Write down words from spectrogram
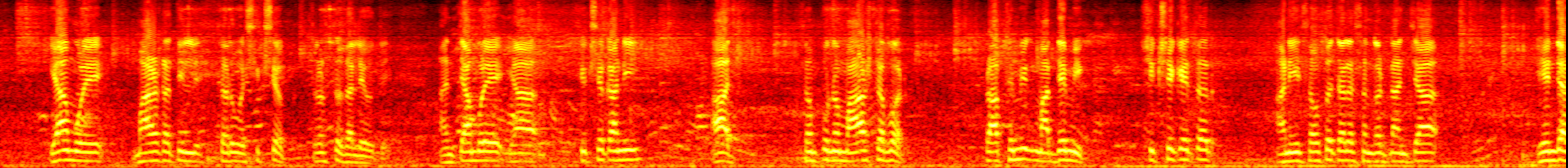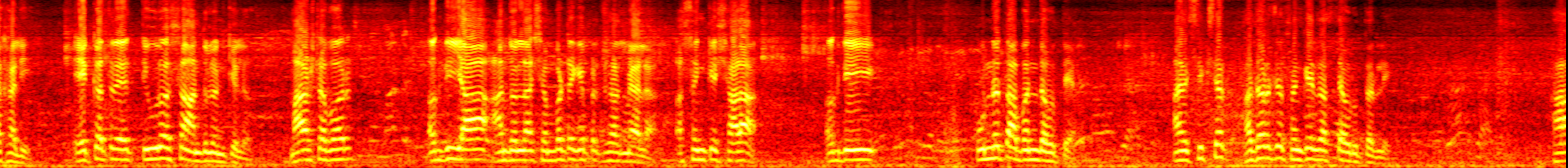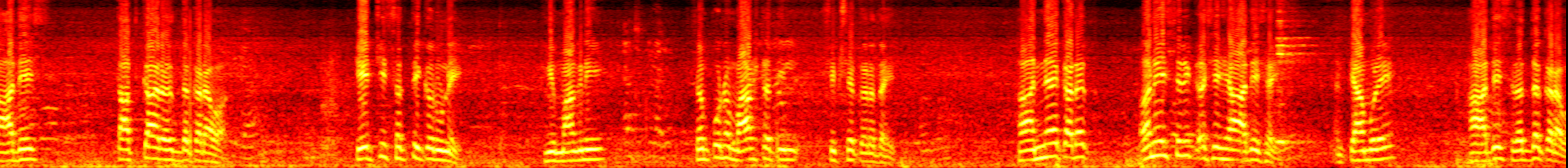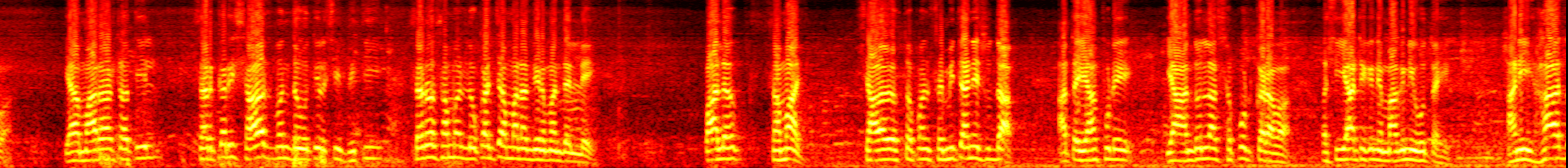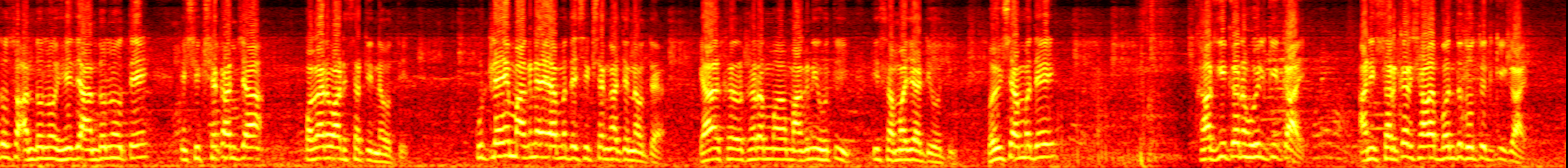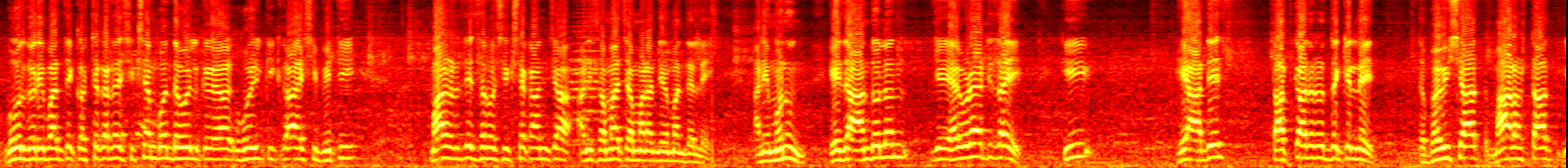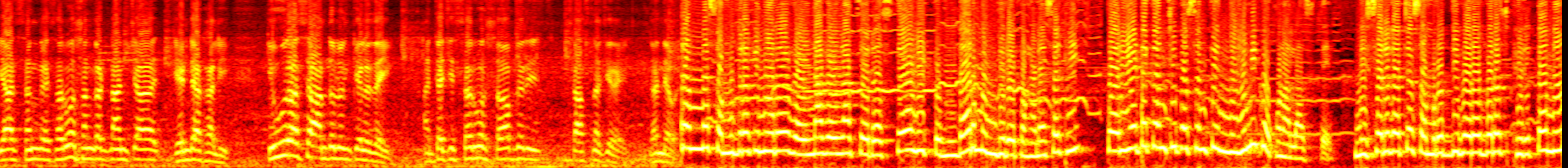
यामुळे महाराष्ट्रातील सर्व शिक्षक त्रस्त झाले होते. आणि त्यामुळे या शिक्षकांनी आज संपूर्ण महाराष्ट्रभर प्राथमिक माध्यमिक शिक्षकेतर आणि संस्थाचालक संघटनांच्या झेंड्याखाली एकत्र तीव्र असं आंदोलन केलं. महाराष्ट्रभर अगदी या आंदोलनाला शंभर टक्के प्रतिसाद मिळाला. असंख्य शाळा अगदी पूर्णता बंद होत्या. आणि शिक्षक हजारोच्या संख्येने रस्त्यावर उतरले. हा आदेश तात्काळ रद्द करावा. टेटची सक्ती करू नये ही मागणी संपूर्ण महाराष्ट्रातील शिक्षक करत आहेत. हा अन्यायकारक अनैसर्गिक असे हे आदेश आहेत. आणि त्यामुळे हा आदेश रद्द करावा. या महाराष्ट्रातील सरकारी शाळाच बंद होतील अशी भीती सर्वसामान्य लोकांच्या मनात निर्माण झालेली आहे. पालक समाज शाळा व्यवस्थापन समित्याने सुद्धा आता यापुढे या आंदोलनाला सपोर्ट करावा अशी या ठिकाणी मागणी होत आहे. आणि हा जो आंदोलन हे जे आंदोलन होते ते शिक्षकांच्या पगारवाढीसाठी नव्हते. कुठल्याही मागण्या यामध्ये शिक्षकांच्या नव्हत्या. या खरं खरं मागणी होती ती समाजासाठी होती. भविष्यामध्ये खाजगीकरण होईल की काय? आणि सरकारी शाळा बंदच होतील की काय? गोरगरिबांचे कष्ट करण्याचे शिक्षण बंद होईल का होईल की काय अशी भीती महाराष्ट्रातील सर्व शिक्षकांच्या आणि समाजाच्या मनात निर्माण झाले. आहे आणि म्हणून हे जे आंदोलन जे एवढ्यासाठीच आहे की हे आदेश तात्काळ रद्द केले नाहीत तर भविष्यात महाराष्ट्रात या संघ सर्व संघटनांच्या झेंड्याखाली तीव्र असं आंदोलन केलं जाईल आणि त्याची सर्व जबाबदारी शासनाची राहील. धन्यवाद. समुद्रकिनारे वळणावळणाचे रस्ते आणि टुमदार मंदिरे पाहण्यासाठी पर्यटकांची पसंती नेहमी कोकणाला असते. निसर्गाच्या समृद्धी बरोबरच फिरताना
